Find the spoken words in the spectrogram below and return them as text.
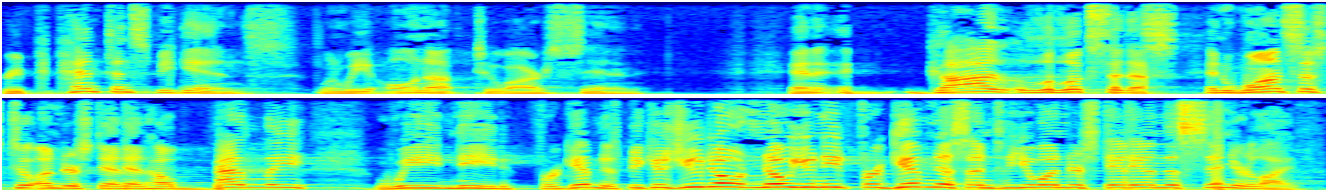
Repentance begins when we own up to our sin. And God looks at us and wants us to understand how badly we need forgiveness because you don't know you need forgiveness until you understand the sin in your life.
